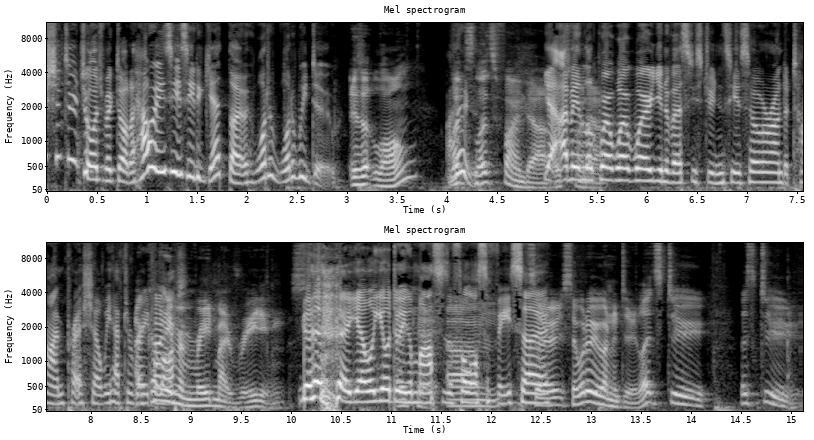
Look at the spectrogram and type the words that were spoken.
we should do George MacDonald. How easy is he to get, though? What, what do we do? Is it long? Let's let's find out. Yeah, Let's I mean, look, we're, we're, we're university students here, so we're under time pressure. We have to read I can't even read my readings. yeah, well, you're doing a Okay, master's of um, philosophy, so, so so what do we want to do? Let's do let's do.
